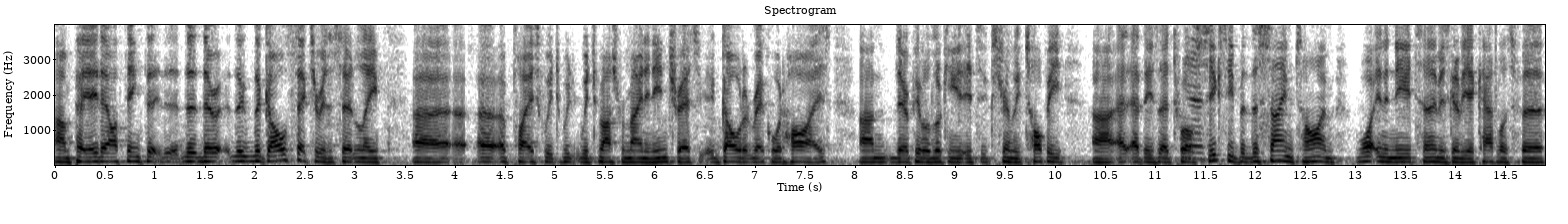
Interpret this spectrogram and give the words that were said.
um, PE. There, I think that the, the, the, the gold sector is certainly uh, a, a, place which, which, which must remain in interest. Gold at record highs. Um, there are people looking at it's extremely toppy uh, at, at, these at 1260, yeah. but at the same time, what in the near term is going to be a catalyst for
